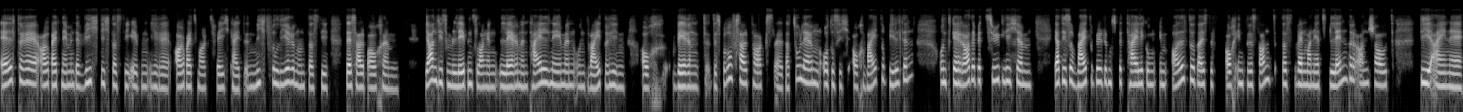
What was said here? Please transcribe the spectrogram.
ältere Arbeitnehmende wichtig, dass sie eben ihre Arbeitsmarktfähigkeit nicht verlieren und dass sie deshalb auch ähm, ja, an diesem lebenslangen Lernen teilnehmen und weiterhin auch während des Berufsalltags äh, dazulernen oder sich auch weiterbilden. Und gerade bezüglich ähm, ja, dieser Weiterbildungsbeteiligung im Alter, da ist es auch interessant, dass wenn man jetzt Länder anschaut, die eine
